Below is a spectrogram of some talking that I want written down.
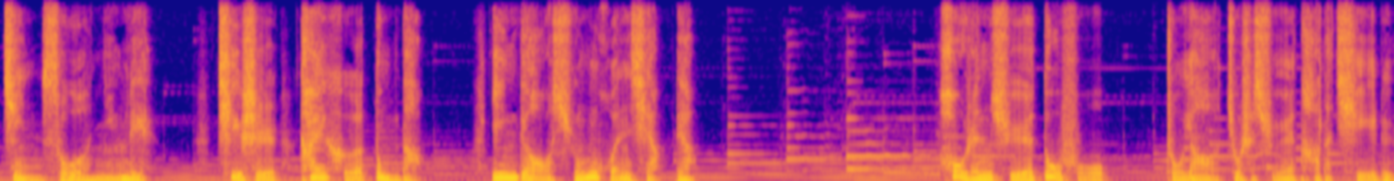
紧缩凝练，气势开合动荡，音调雄浑响亮。后人学杜甫，主要就是学他的七律。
